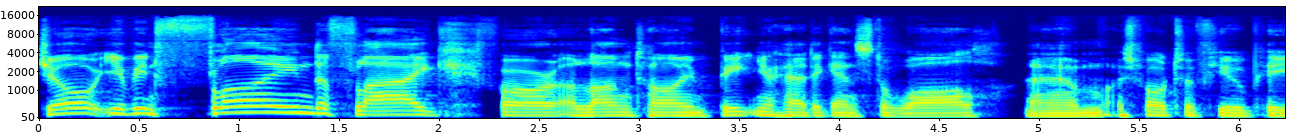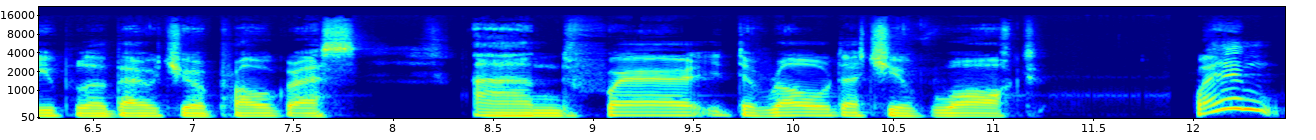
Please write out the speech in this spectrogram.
Joe, you've been flying the flag for a long time, beating your head against the wall. Um, I spoke to a few people about your progress and where the road that you've walked. When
